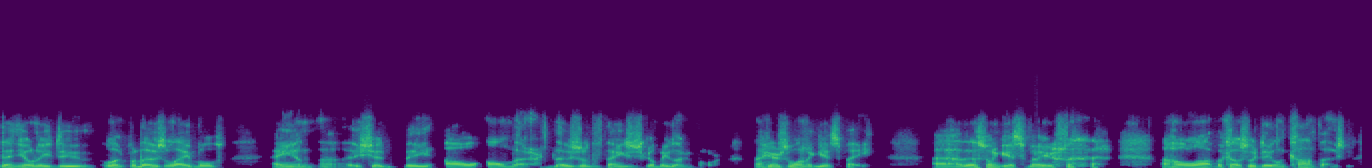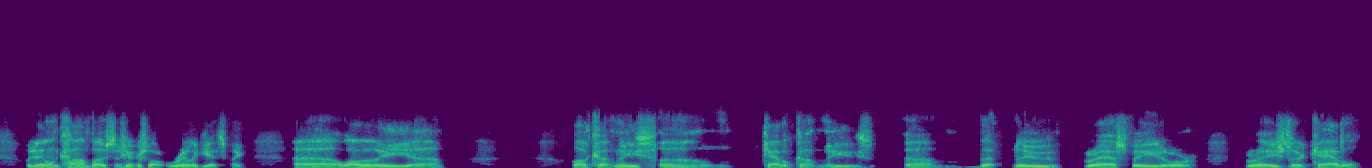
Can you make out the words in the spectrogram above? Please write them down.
then you'll need to look for those labels and uh, it should be all on there. Those are the things you're going to be looking for. Now, here's one that gets me. Uh, this one gets me a whole lot because we're dealing compost. We're dealing compost, and here's what really gets me. Uh, a lot of the uh, a lot of companies, um, cattle companies um, that do grass feed or graze their cattle,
